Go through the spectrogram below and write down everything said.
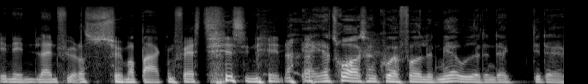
en, en eller anden fyr, der sømmer bakken fast til sine hænder. Ja, jeg tror også, han kunne have fået lidt mere ud af den der, det der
